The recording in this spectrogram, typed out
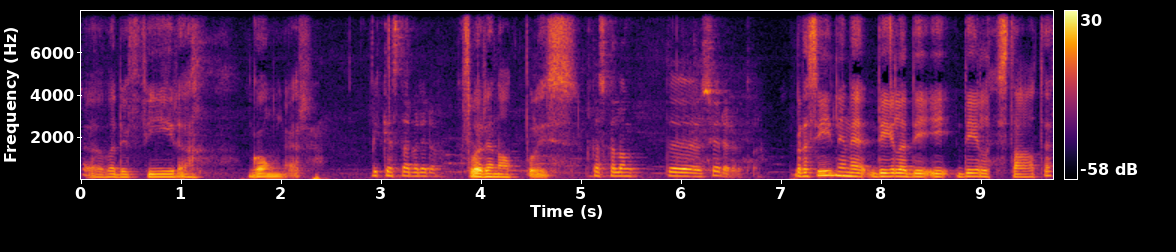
eh, var det fyra gånger. Vilken stad var det då? Florianopolis. Ganska långt Eh, söderut va? Brasilien är delad i delstater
